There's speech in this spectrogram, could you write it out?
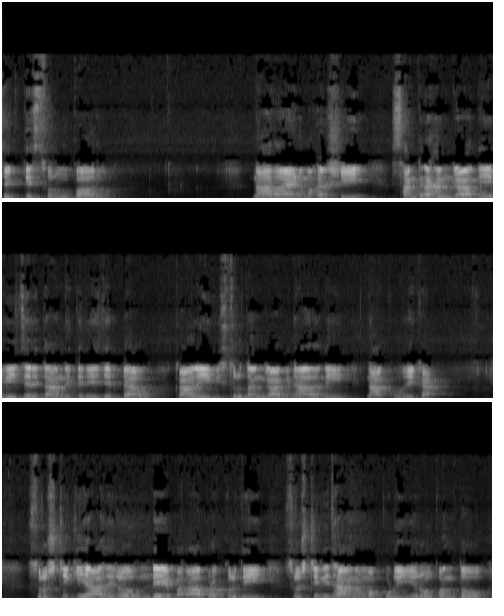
శక్తి స్వరూపాలు. నారాయణ మహర్షి సంగ్రహంగా దేవీ చరితాన్ని తెలియజెప్పావు కానీ విస్తృతంగా వినాలని నా కోరిక. సృష్టికి ఆదిలో ఉండే పరాప్రకృతి సృష్టి విధానం అప్పుడు ఏ రూపంతో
